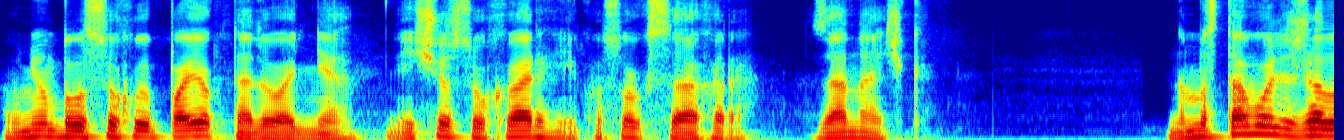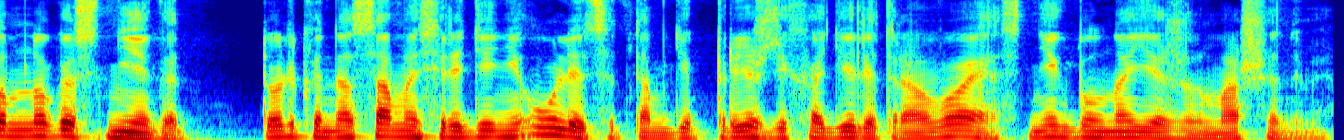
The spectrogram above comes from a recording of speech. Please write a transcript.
В нем был сухой паек на два дня, еще сухарь и кусок сахара, заначка. На мостовой лежало много снега, только на самой середине улицы, там где прежде ходили трамваи, снег был наезжен машинами.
